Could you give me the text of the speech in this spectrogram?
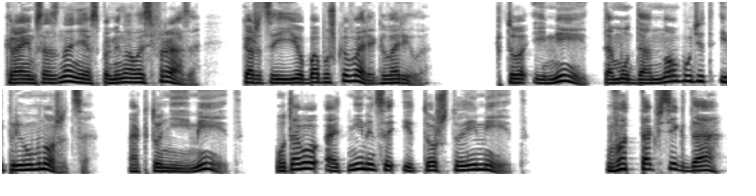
Краем сознания вспоминалась фраза. Кажется, ее бабушка Варя говорила. «Кто имеет, тому дано будет и приумножится, а кто не имеет, у того отнимется и то, что имеет. «Вот так всегда.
